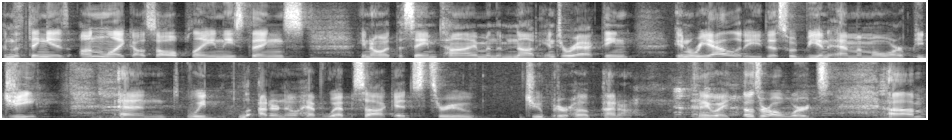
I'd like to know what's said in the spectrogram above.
And the thing is, unlike us all playing these things, you know, at the same time and them not interacting, in reality, this would be an MMORPG, and we'd, I don't know, have WebSockets through Jupyter Hub, I don't know. Anyway, those are all words. Um,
